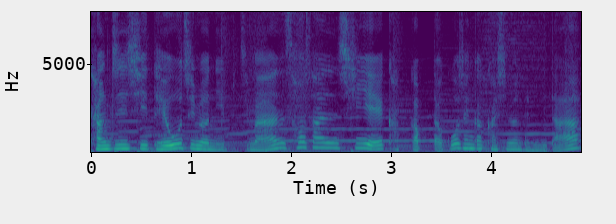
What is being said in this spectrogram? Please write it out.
당진시 대오지면이지만 서산시에 가깝다고 생각하시면 됩니다.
